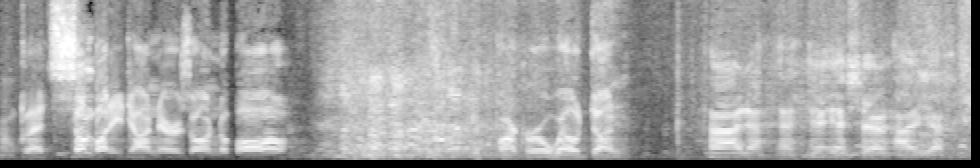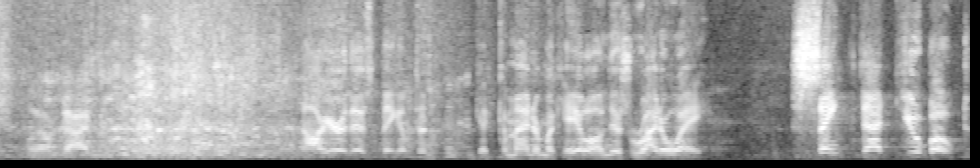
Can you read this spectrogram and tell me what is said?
I'm glad somebody down there is on the ball. You, Parker, are well done. Yes, sir. I, uh, well done. Now hear this, Binghamton. Get Commander McHale on this right away. Sink that U-boat.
